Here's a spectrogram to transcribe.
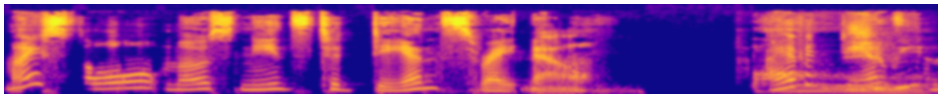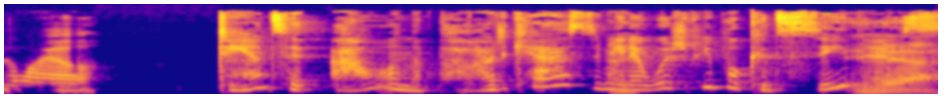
my soul most needs to dance right now. I haven't Ooh. danced in a while. Dance it out on the podcast? I mean, I, wish people could see this. Yeah.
